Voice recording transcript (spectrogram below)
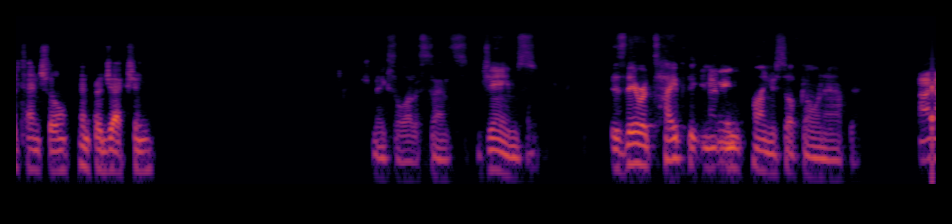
potential and projection. Which makes a lot of sense. James, is there a type that you, I mean, find yourself going after? I,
